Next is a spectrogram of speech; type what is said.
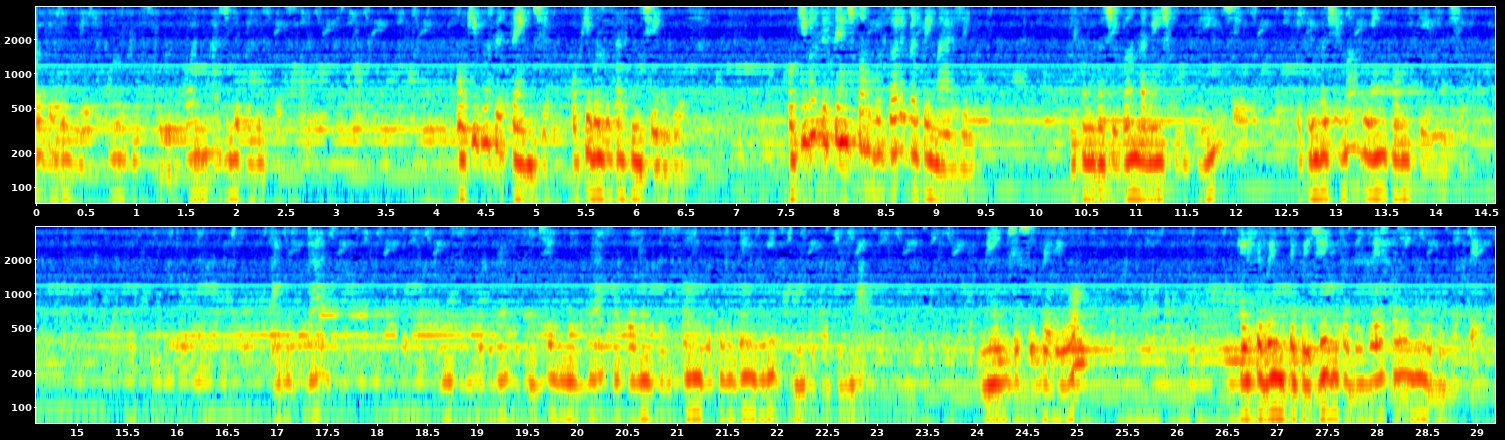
O teu desejo? Qual é o que você sente? O que você está sentindo? O que você sente quando você olha para essa imagem? Estamos ativando a mente consciente? Estamos ativando o inconsciente? os braços, como se você pudesse sentir o universo apoiando teu sonho, você vivendo isso como se fosse real. Mente superior, recebendo teu pedido teu desejo, só alinhando com você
